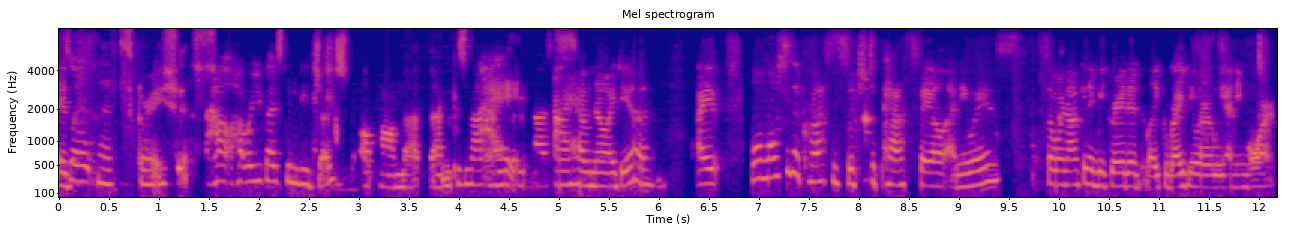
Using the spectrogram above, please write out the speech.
it's, So That's gracious. how, how are you guys going to be judged upon that then? Because not I- has. I have no idea. I well, most of the classes switch to pass fail anyways, so we're not going to be graded like regularly anymore.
